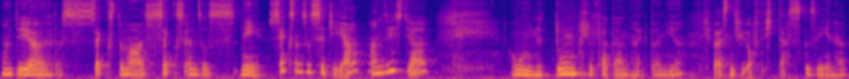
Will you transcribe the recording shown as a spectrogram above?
und dir das sechste Mal Sex in the, nee, Sex in the City, ja, ansiehst, ja. Oh, eine dunkle Vergangenheit bei mir. Ich weiß nicht, wie oft ich das gesehen habe.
